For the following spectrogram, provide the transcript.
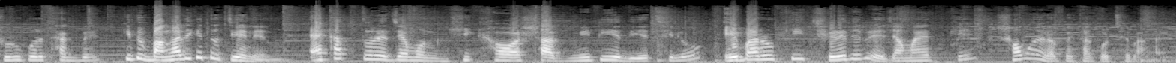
শুরু করে থাকবে। কিন্তু বাঙালিকে তো চেনেন একাত্তরে যেমন ঘি খাওয়ার স্বাদ মিটিয়ে দিয়েছিল, এবারও কি ছেড়ে দেবে জামায়াতকে? সময়ের অপেক্ষা করছে বাঙালি।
